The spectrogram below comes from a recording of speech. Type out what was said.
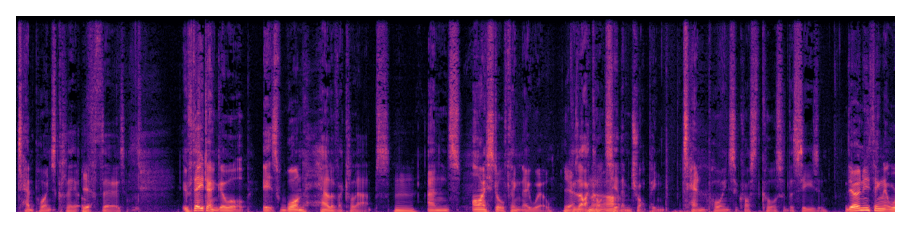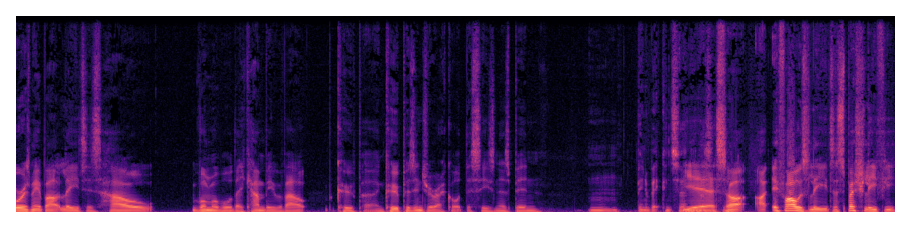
10 points clear of Yeah. third. If they don't go up, it's one hell of a collapse. And I still think they will, Hmm. Yeah, because I can't see I- them dropping 10 points across the course of the season. The only thing that worries me about Leeds is how vulnerable they can be without Cooper. And Cooper's injury record this season has been Mm, been a bit concerned. yeah. So I, if I was Leeds, especially if you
